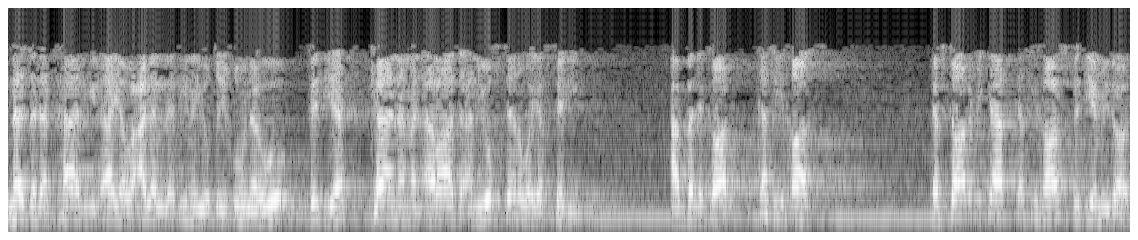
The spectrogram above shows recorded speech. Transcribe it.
نزلت هذه الآية وعلى الذين يطيقونه فدية. كان من أراد أن يفطر ويفتري اول کار کسی خاص. افطار میکرد کسی خاص فدیه میداد.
